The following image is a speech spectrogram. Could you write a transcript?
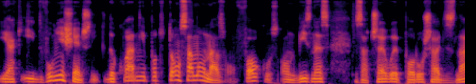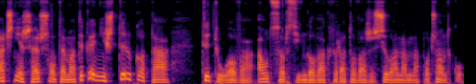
jak i dwumiesięcznik dokładnie pod tą samą nazwą Focus on Business zaczęły poruszać znacznie szerszą tematykę niż tylko ta tytułowa, outsourcingowa, która towarzyszyła nam na początku.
